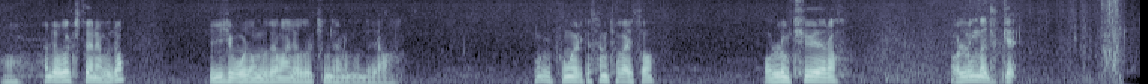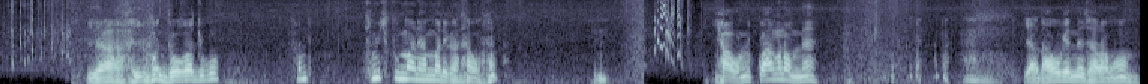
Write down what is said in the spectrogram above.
어, 한 8치 되네, 그죠? 25 정도 되면 한 8치 되는 건데, 야. 뭐, 붕어 이렇게 상처가 있어? 얼른 치유해라. 얼른 놔줄게. 이야, 이거 넣어가지고 한 30분 만에 한 마리가 나오네? 응? 야, 오늘 꽝은 없네. 야, 나오겠네, 잘하면.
